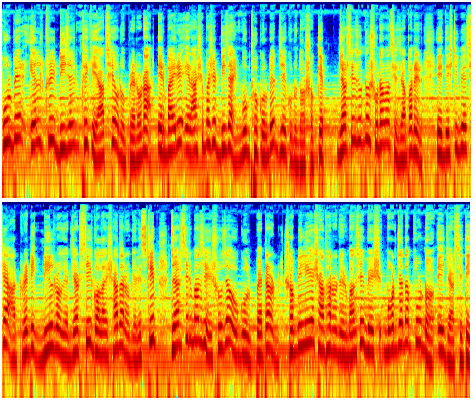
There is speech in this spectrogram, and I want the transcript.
পূর্বের এল ট্রি ডিজাইন থেকে আছে অনুপ্রেরণা। এর বাইরে এর আশেপাশের ডিজাইন মুগ্ধ করবে যে কোনো দর্শককে। জার্সির জন্য সুনাম আছে জাপানের। এই দেশটি পেয়েছে আট রেটিং, নীল রঙের জার্সি, গলায় সাদা রঙের স্ট্রিপ জার্সির মাঝে সোজা ও গোল প্যাটার্ন সব মিলিয়ে সাধারণের মাঝে বেশ মর্যাদাপূর্ণ এই জার্সিতে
